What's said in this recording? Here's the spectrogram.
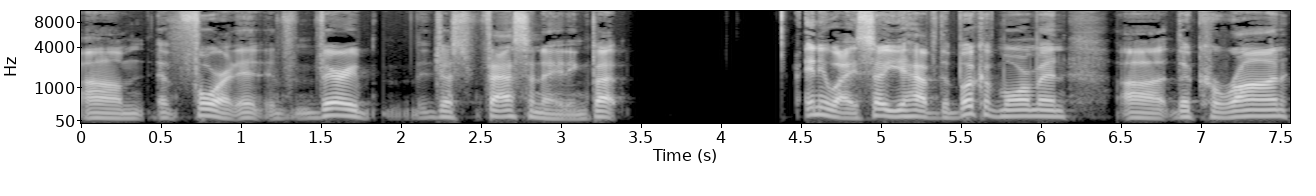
um, for it. it. Very just fascinating. But anyway, so you have the Book of Mormon, uh, the Quran.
